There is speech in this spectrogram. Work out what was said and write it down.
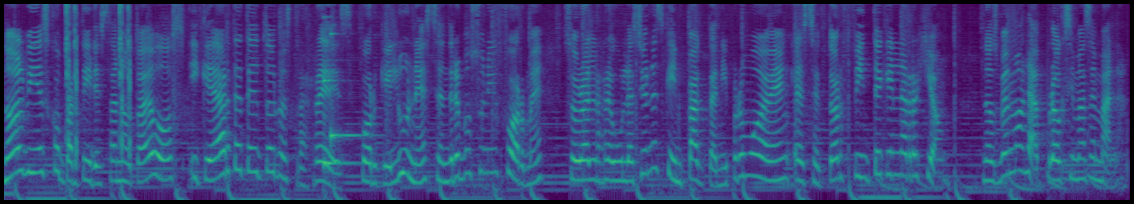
no olvides compartir esta nota de voz y quedarte atento a nuestras redes, porque el lunes tendremos un informe sobre las regulaciones que impactan y promueven el sector fintech en la región. Nos vemos la próxima semana.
